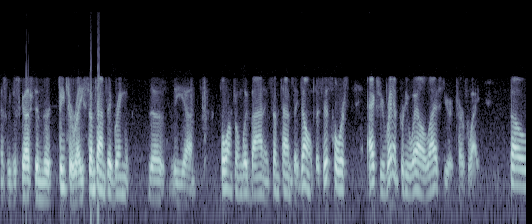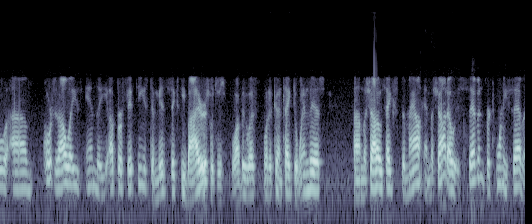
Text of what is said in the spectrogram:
as we discussed in the feature race. Sometimes they bring the the uh, form from Woodbine, and sometimes they don't. But this horse actually ran pretty well last year at Turfway. So um, horse is always in the upper 50s to mid 60 Beyers, which is probably what, what it's going to take to win this. Uh, Machado takes the mount, and Machado is seven for 27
